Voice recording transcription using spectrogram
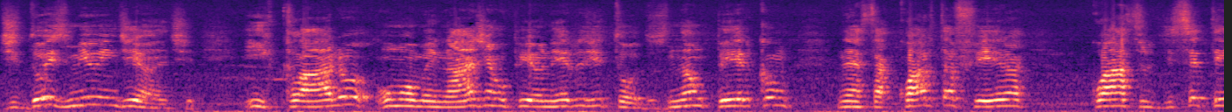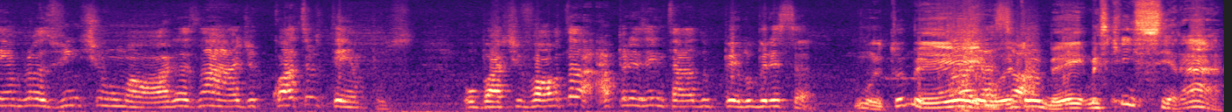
de 2000 em diante. E claro, uma homenagem ao pioneiro de todos. Não percam nesta quarta-feira, 4 de setembro, às 21 horas, na rádio Quatro Tempos. O Bate e Volta apresentado pelo Bressan. Muito bem, Olha muito só. bem. Mas quem será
